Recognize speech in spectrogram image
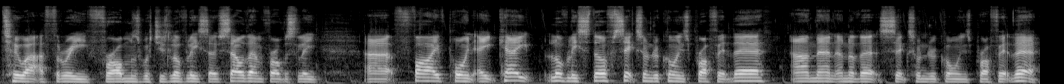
two out of three Frohms, which is lovely. So sell them for obviously uh, 5.8k. Lovely stuff. 600 coins profit there. And then another 600 coins profit there.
